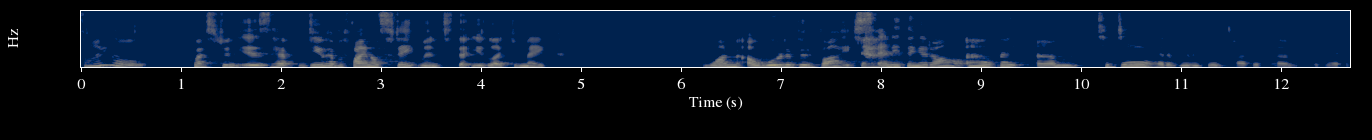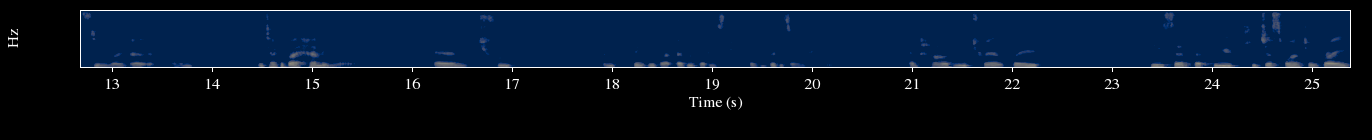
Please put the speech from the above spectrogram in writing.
final question is have do you have a final statement that you'd like to make? One a word of advice, anything at all. Oh, right. Um, today I had a really good talk with um, with my, a student of mine, uh, and we talked about Hemingway and truth, and thinking about everybody's tr- everybody's own truth, and how do you translate? He said that he he just wanted to write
